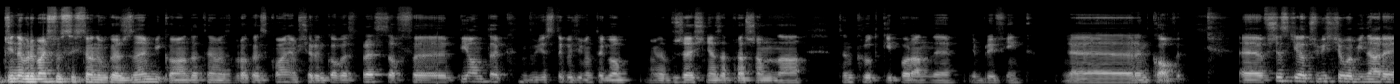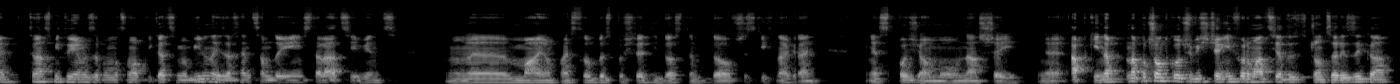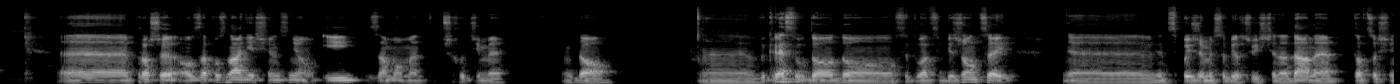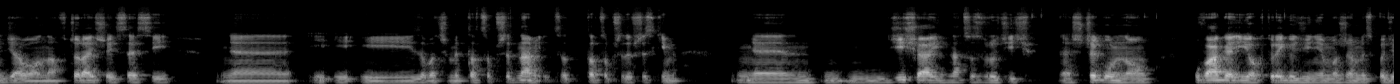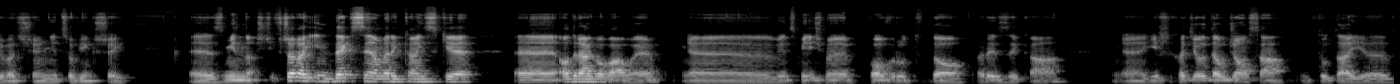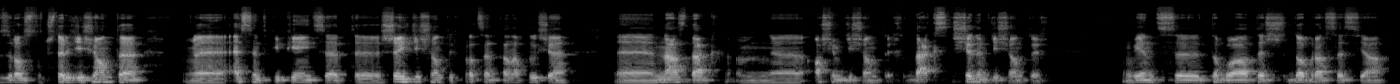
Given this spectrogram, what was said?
Dzień dobry Państwu, z tej strony Łukasz Zębi, komanda TMS Broker. Skłaniam się rynkowe espresso w e, piątek, 29 września. Zapraszam na ten krótki, poranny briefing e, rynkowy. E, wszystkie oczywiście webinary transmitujemy za pomocą aplikacji mobilnej. Zachęcam do jej instalacji, więc mają Państwo bezpośredni dostęp do wszystkich nagrań z poziomu naszej apki. Na, na początku oczywiście informacja dotycząca ryzyka proszę o zapoznanie się z nią i za moment przechodzimy do e, wykresów, do, do sytuacji bieżącej. E, więc spojrzymy sobie oczywiście na dane, to co się działo na wczorajszej sesji i, i, i zobaczymy to, co przed nami, to, co przede wszystkim dzisiaj, na co zwrócić szczególną uwagę i o której godzinie możemy spodziewać się nieco większej E, zmienności. Wczoraj indeksy amerykańskie e, odreagowały, e, więc mieliśmy powrót do ryzyka. Jeśli chodzi o Dow Jonesa, tutaj wzrost o 40, S&P 500 0,6% na plusie, Nasdaq 80, DAX 70, więc to była też dobra sesja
